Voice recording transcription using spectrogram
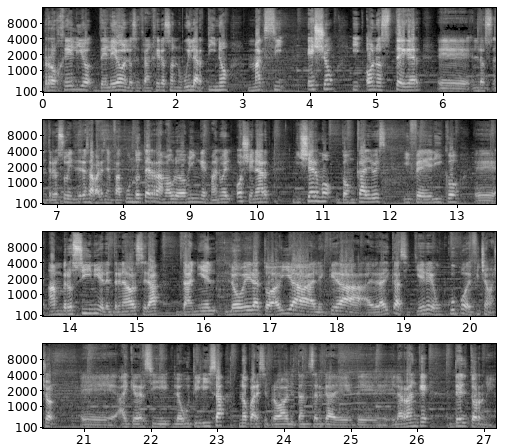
Rogelio de León. Los extranjeros son Will Artino, Maxi Ello y Ono Steger. Eh, entre los sub-23 aparecen Facundo Terra, Mauro Domínguez, Manuel Ollenard, Guillermo Goncalves y Federico eh, Ambrosini. El entrenador será Daniel Lovera. Todavía le queda a Hebraica, si quiere, un cupo de ficha mayor. Eh, hay que ver si lo utiliza. No parece probable tan cerca del de, el arranque del torneo.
